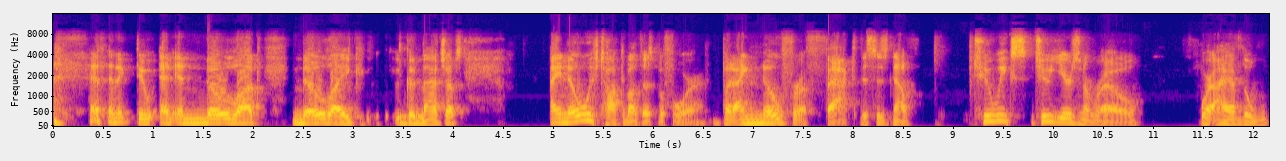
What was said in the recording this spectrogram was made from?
and do and, and no luck, no like good matchups. I know we've talked about this before, but I know for a fact this is now two weeks, two years in a row where I have the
